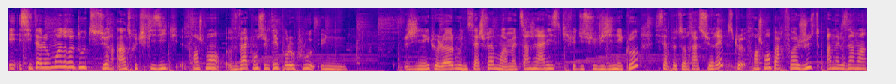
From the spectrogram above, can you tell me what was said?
Et si tu as le moindre doute sur un truc physique, franchement, va consulter pour le coup une gynécologue ou une sage-femme ou un médecin généraliste qui fait du suivi gynéco, si ça peut te rassurer, parce que franchement, parfois, juste un examen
